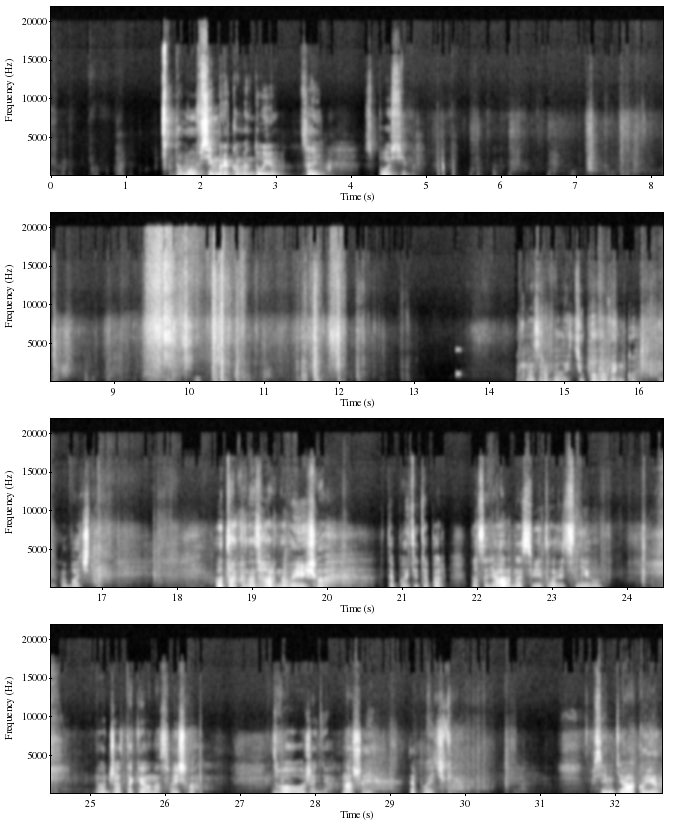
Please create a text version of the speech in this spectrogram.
Тому всім рекомендую цей спосіб. Ми зробили цю половинку, як ви бачите. Отак у нас гарно вийшло. Теплиці тепер досить гарне світло від снігу. Отже, таке у нас вийшло зволоження нашої теплички. Всім дякую.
